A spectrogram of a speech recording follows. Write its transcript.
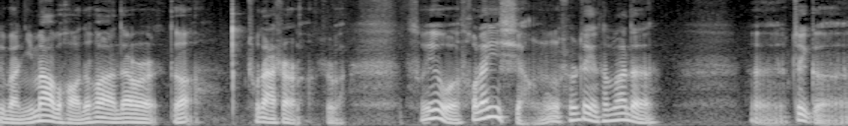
对吧？你骂不好的话，待会儿得出大事了，是吧？所以我后来一想，我说这他妈的，呃，这个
